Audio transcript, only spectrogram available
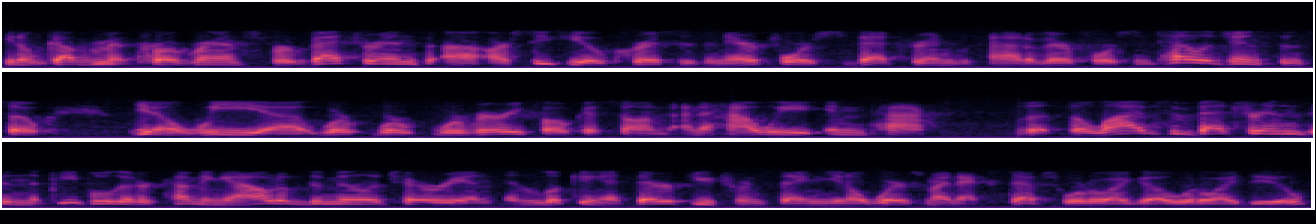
you know, government programs for veterans. Uh, our CTO, Chris, is an Air Force veteran out of Air Force Intelligence. And so, you know, we, uh, we're, we're, we're very focused on, on how we impact the, the lives of veterans and the people that are coming out of the military and, and looking at their future and saying, you know, where's my next steps? Where do I go? What do I do?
